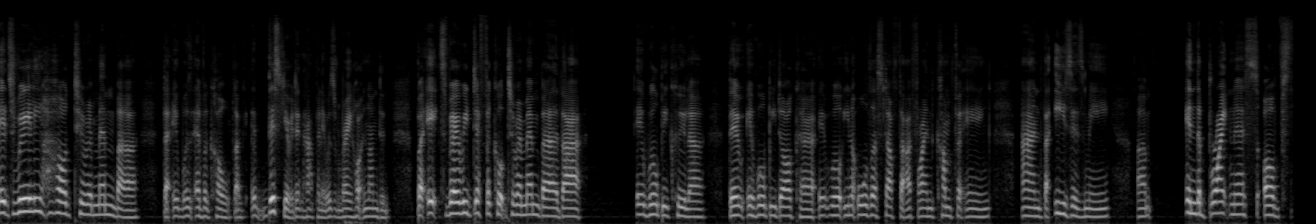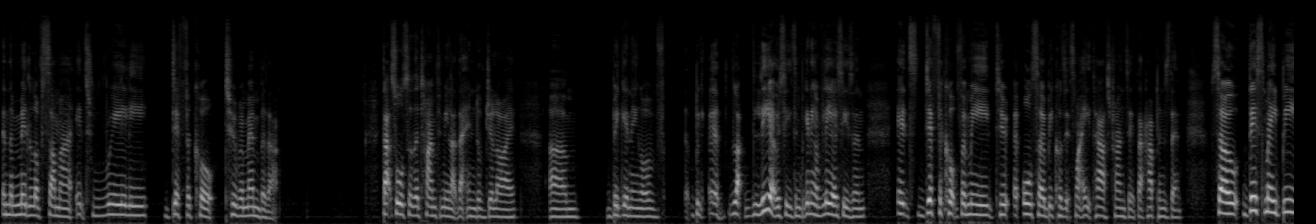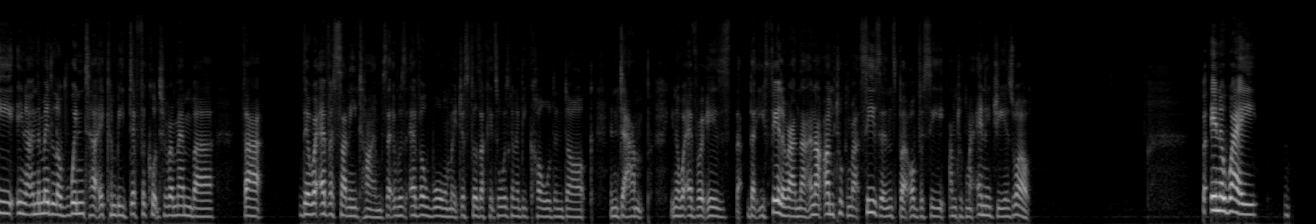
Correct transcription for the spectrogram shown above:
it's really hard to remember that it was ever cold. Like this year, it didn't happen. It was very hot in London, but it's very difficult to remember that it will be cooler. There, it will be darker. It will, you know, all the stuff that I find comforting and that eases me um, in the brightness of in the middle of summer, it's really difficult to remember that. That's also the time for me, like that end of July, um, beginning of Uh, like Leo season, beginning of Leo season. It's difficult for me to uh, also because it's my eighth house transit that happens then. So this may be, you know, in the middle of winter, it can be difficult to remember that there were ever sunny times, that it was ever warm. It just feels like it's always going to be cold and dark and damp, you know, whatever it is that, that you feel around that. And I, I'm talking about seasons, but obviously I'm talking about energy as well. But in a way,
